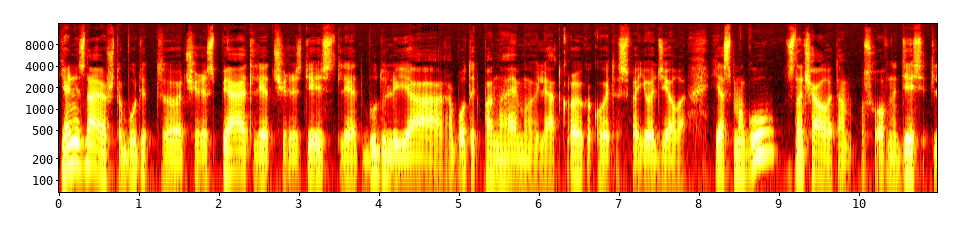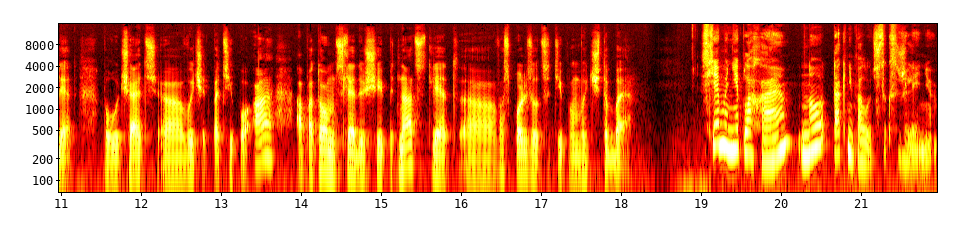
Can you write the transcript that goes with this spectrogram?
Я не знаю, что будет э, через 5 лет, через 10 лет, буду ли я работать по найму или открою какое-то свое дело. Я смогу сначала там условно 10 лет получать э, вычет по типу А, а потом следующие 15 лет э, воспользоваться типом вычета Б. Схема неплохая, но так не получится, к сожалению.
